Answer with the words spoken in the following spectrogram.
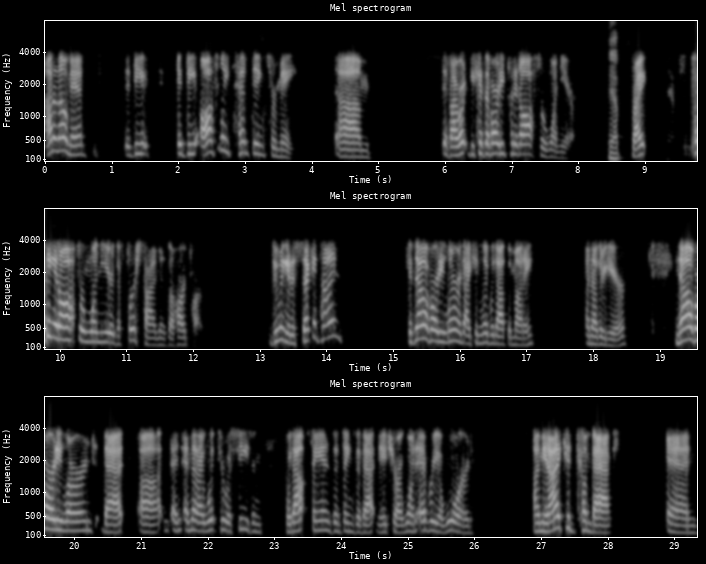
I don't know, man. It'd be it'd be awfully tempting for me, um, if I were because I've already put it off for one year. Yep. Right. Putting it off for one year the first time is the hard part. Doing it a second time, because now I've already learned I can live without the money another year. Now I've already learned that, uh, and, and then I went through a season without fans and things of that nature. I won every award. I mean, I could come back and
